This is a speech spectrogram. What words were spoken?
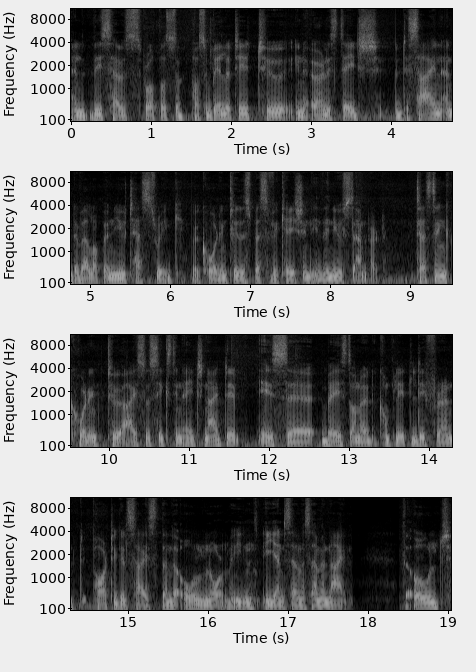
and this has brought us the possibility to in early stage design and develop a new test rig according to the specification in the new standard. Testing according to ISO 16890 is uh, based on a completely different particle size than the old norm in EN 779. The old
